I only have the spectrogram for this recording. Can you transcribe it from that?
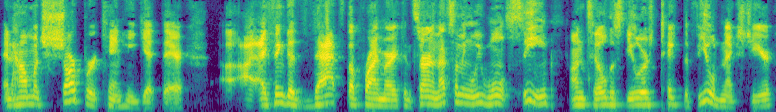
and how much sharper can he get there? I, think that that's the primary concern. And that's something we won't see until the Steelers take the field next year.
